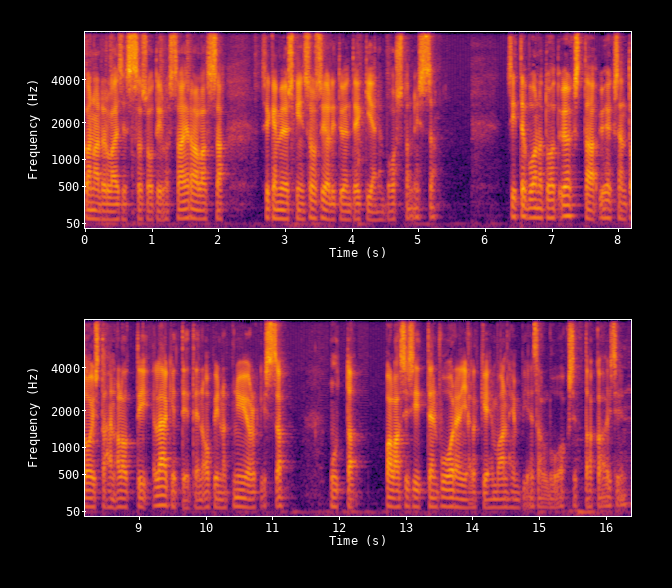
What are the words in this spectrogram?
kanadalaisessa sotilassairaalassa – sekä myöskin sosiaalityöntekijänä Bostonissa. Sitten vuonna 1919 hän aloitti lääketieteen opinnot New Yorkissa, mutta palasi sitten vuoden jälkeen vanhempiensa luokse takaisin.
